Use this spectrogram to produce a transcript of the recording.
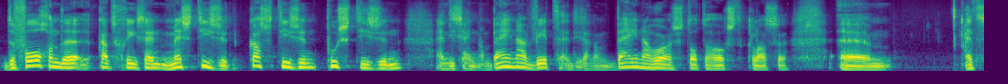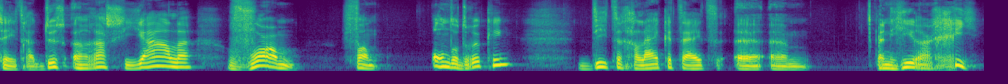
de volgende categorie zijn mestiezen, kastiezen, poestiezen. En die zijn dan bijna wit en die zijn dan bijna horen tot de hoogste klasse, um, et cetera. Dus een raciale vorm van onderdrukking, die tegelijkertijd uh, um, een hiërarchie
